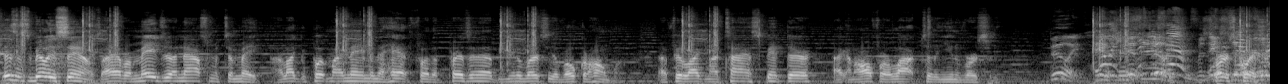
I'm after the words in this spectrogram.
This is Billy Sims. I have a major announcement to make. I'd like to put my name in the hat for the president of the University of Oklahoma. I feel like my time spent there, I can offer a lot to the university. Billy, hey, Billy. First question.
